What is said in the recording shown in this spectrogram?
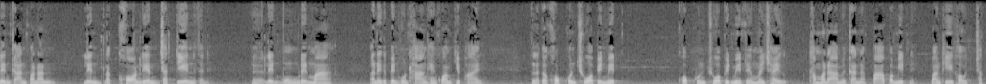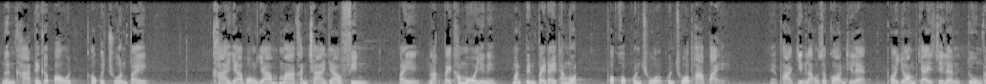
เล่นการพนันเล่นละครเล่นชัดเจนเลยท่านเล่นมงเล่นม้า อันนี้ก็เป็นหนทางแห่งความจิบหาย แล้วก็คบคนชั่วเป็นมิตรคบคนชั่วเป็นมิตรเนี่ยไม่ใช่ธรรมดาเหมือนกันนะปาประมิตรเนี่ยบางทีเขาชักเงินขาดในกระเป๋าเขาก็ชวนไป ขายยาบ่งยาม้าคัญชายาฟินไปลักไปขโมยอย่างนี้มันเป็นไปได้ทั้งหมด เพราะคบคนชั่วคนชั่วพาไปพากินเหล้าซะก่อนที่แรก อย้อมใจเสร็จแล้วจูงไป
